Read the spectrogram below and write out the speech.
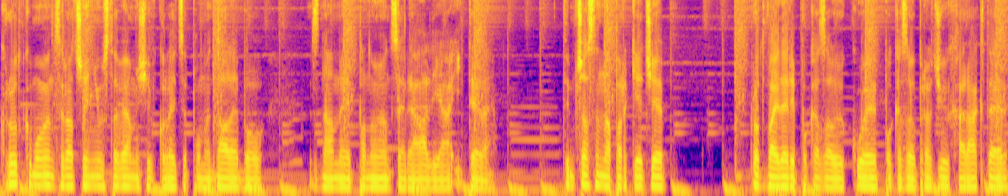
Krótko mówiąc, raczej nie ustawiamy się w kolejce po medale, bo znamy panujące realia i tyle. Tymczasem na parkiecie Rottweilery pokazały kły, pokazały prawdziwy charakter.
